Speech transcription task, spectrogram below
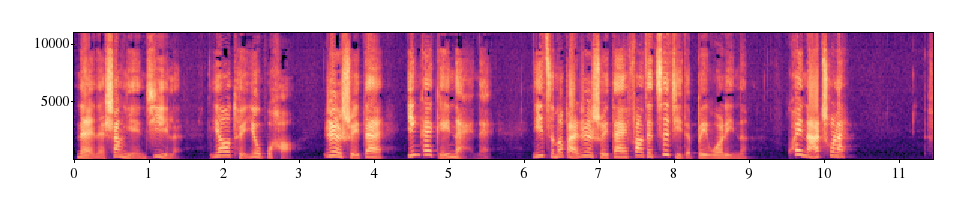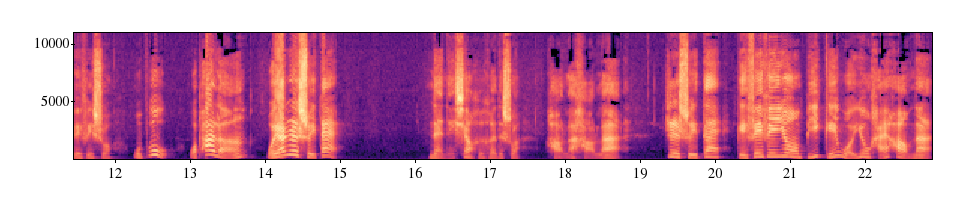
奶奶上年纪了，腰腿又不好，热水袋应该给奶奶，你怎么把热水袋放在自己的被窝里呢？快拿出来！”菲菲说：“我不，我怕冷，我要热水袋。”奶奶笑呵呵地说：“好了好了，热水袋给菲菲用比给我用还好呢。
